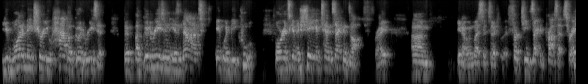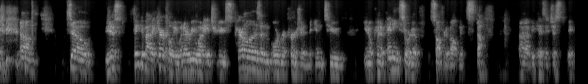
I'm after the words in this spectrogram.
you want to make sure you have a good reason. The, a good reason is not it would be cool or it's going to shave 10 seconds off, right? Um, you know, unless it's a 13 second process, right? Um, so just think about it carefully whenever you want to introduce parallelism or recursion into, you know, kind of any sort of software development stuff, uh, because it just, it,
